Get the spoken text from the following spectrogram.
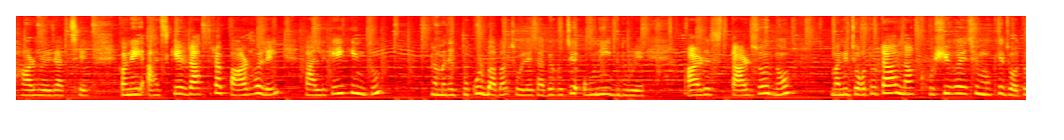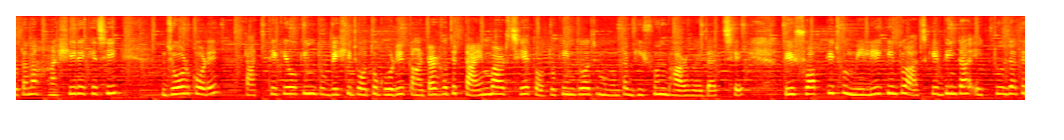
ভার হয়ে যাচ্ছে। কারণ এই আজকের রাতটা পার হলেই কালকেই কিন্তু আমাদের পুকুর বাবা চলে যাবে হচ্ছে অনেক দূরে। আর তার জন্য মানে যতটা না খুশি হয়েছে মুখে, যতটা না হাসি রেখেছি জোর করে, তার থেকেও কিন্তু বেশি যত ঘড়ির কাঁটার হচ্ছে টাইম বাড়ছে, তত কিন্তু হচ্ছে মনটা ভীষণ ভার হয়ে যাচ্ছে। তো এই সব কিছু মিলিয়ে কিন্তু আজকের দিনটা একটু যাতে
